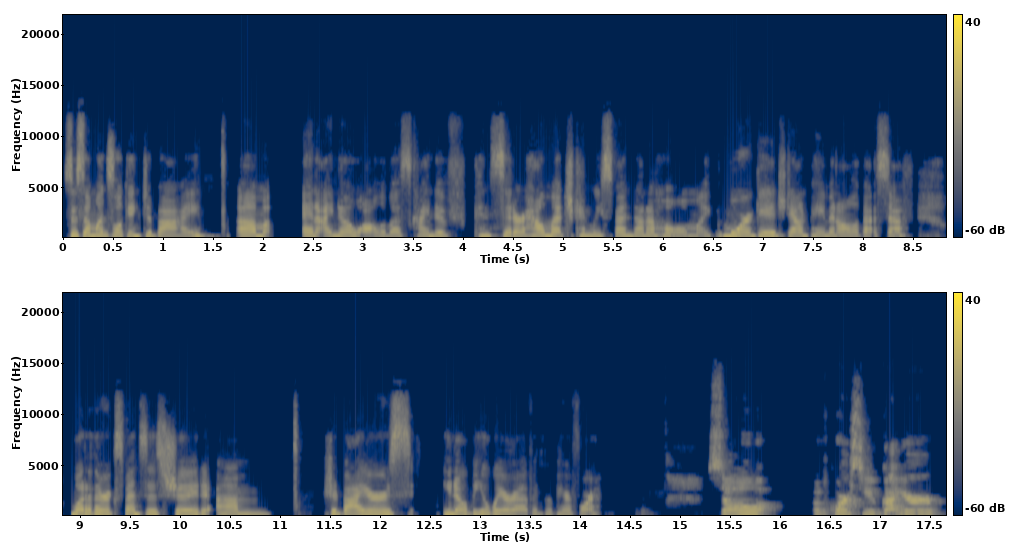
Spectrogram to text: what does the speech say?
so someone's looking to buy. Um, and I know all of us kind of consider how much can we spend on a home, like mm-hmm. mortgage, down payment, all of that stuff. What other expenses should um, should buyers, you know, be aware of and prepare for? So, of course, you've got your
